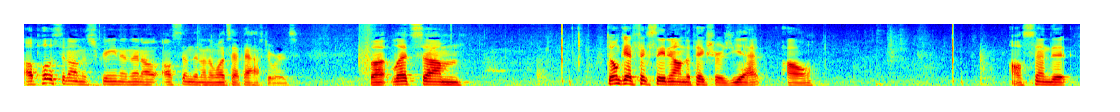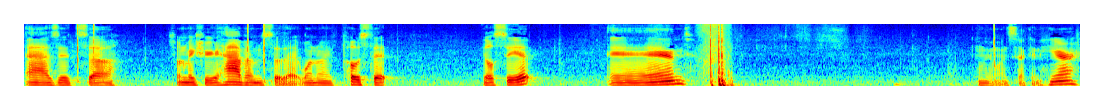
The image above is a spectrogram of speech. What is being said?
I'll post it on the screen and then I'll, I'll send it on the WhatsApp afterwards. But let's, um, don't get fixated on the pictures yet. I'll I'll send it as it's. Uh, just want to make sure you have them so that when I post it, you'll see it. And give me one second here.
